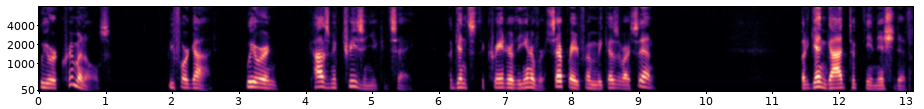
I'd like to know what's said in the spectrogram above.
we were criminals before God. We were in cosmic treason, you could say against the creator of the universe, separated from him because of our sin. But again, God took the initiative.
